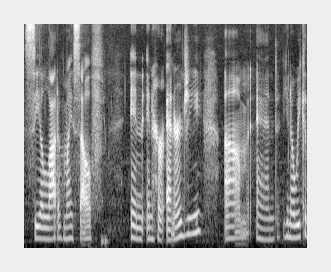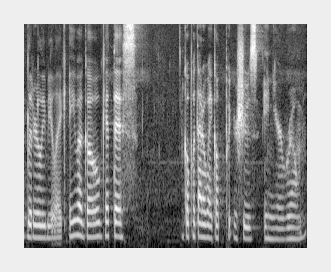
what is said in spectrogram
see a lot of myself in in her energy. Um, and, you know, we could literally be like, Ava, go get this. Go put that away. Go put your shoes in your room.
